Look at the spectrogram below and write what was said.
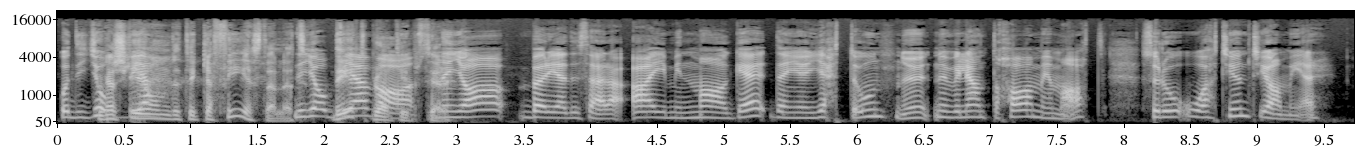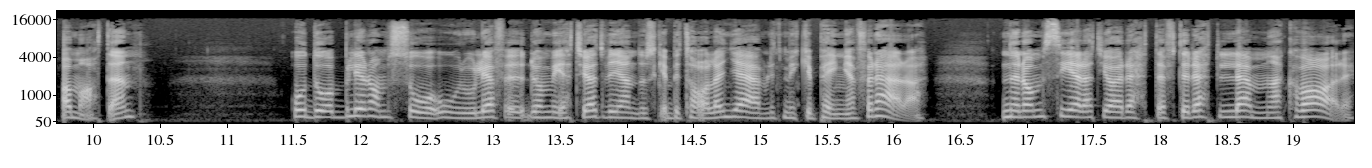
Och det Du kanske ska jobbiga, göra om det till café istället. det det är jobbiga bra var tips när jag började så här, aj min mage, den gör jätteont nu, nu vill jag inte ha mer mat. Så då åt ju inte jag mer av maten. Och då blir de så oroliga för de vet ju att vi ändå ska betala jävligt mycket pengar för det här. När de ser att jag rätt efter rätt lämnar kvar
